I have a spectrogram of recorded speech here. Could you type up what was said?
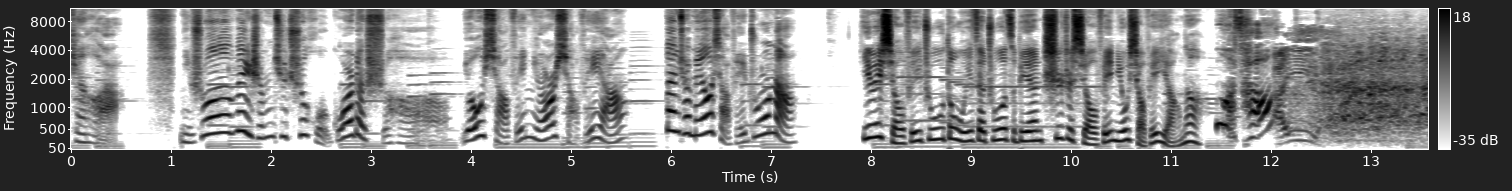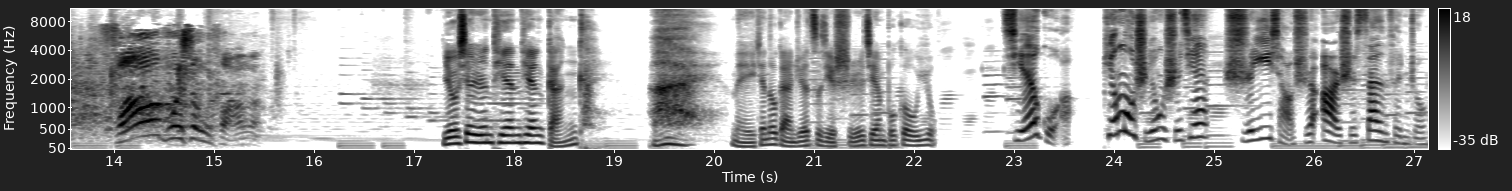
天河，你说为什么去吃火锅的时候有小肥牛、小肥羊，但却没有小肥猪呢？因为小肥猪都围在桌子边吃着小肥牛、小肥羊呢。我操！哎呀，防不胜防啊！有些人天天感慨，唉，每天都感觉自己时间不够用，结果屏幕使用时间十一小时二十三分钟。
